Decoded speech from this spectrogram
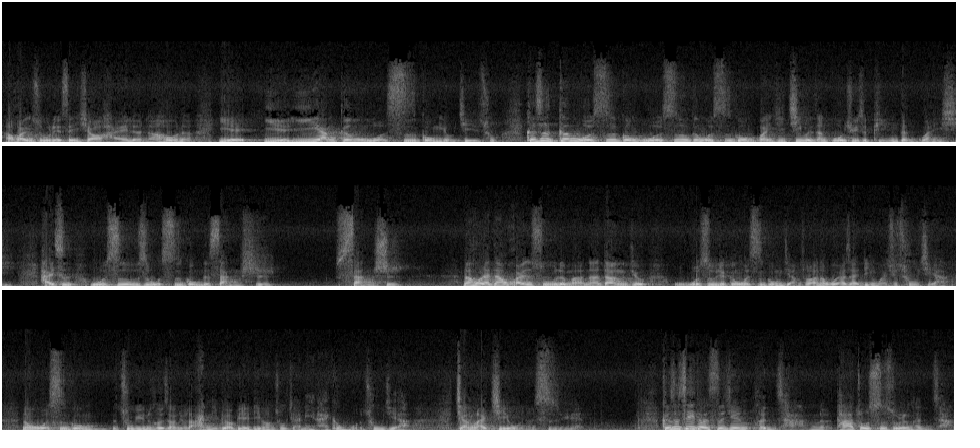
啊，还俗了，生小孩了，然后呢，也也一样跟我师公有接触。可是跟我师公，我师傅跟我师公关系基本上过去是平等关系，还是我师傅是我师公的上师，上师。那后来当然还俗了嘛，那当然就我师傅就跟我师公讲说，那我要再另外去出家。那我师公祖云和尚就说啊，你不要别的地方出家，你来跟我出家，将来接我的寺院。可是这段时间很长了，他做世俗人很长。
